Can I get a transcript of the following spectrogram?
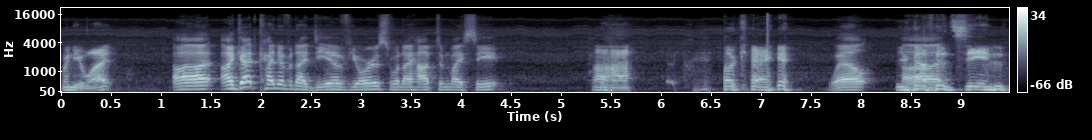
When you what? Uh, I got kind of an idea of yours when I hopped in my seat. Uh huh. okay. Well, You uh, haven't seen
